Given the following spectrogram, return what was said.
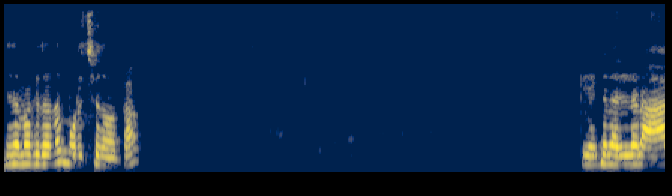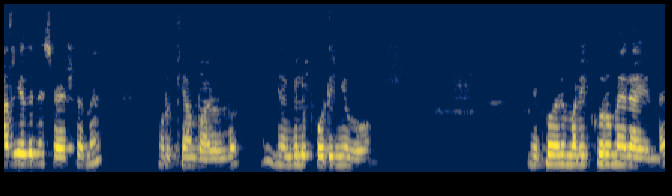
ഇനി നമുക്കിതൊന്ന് മുറിച്ച് നോക്കാം. കേക്ക് നല്ലോണം ആറിയതിന് ശേഷമേ മുറിക്കാൻ പാടുള്ളൂ. ഇല്ലെങ്കിൽ പൊടിഞ്ഞു പോകും. ഇപ്പോൾ ഒരു മണിക്കൂർ മേലായിട്ടുണ്ട്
